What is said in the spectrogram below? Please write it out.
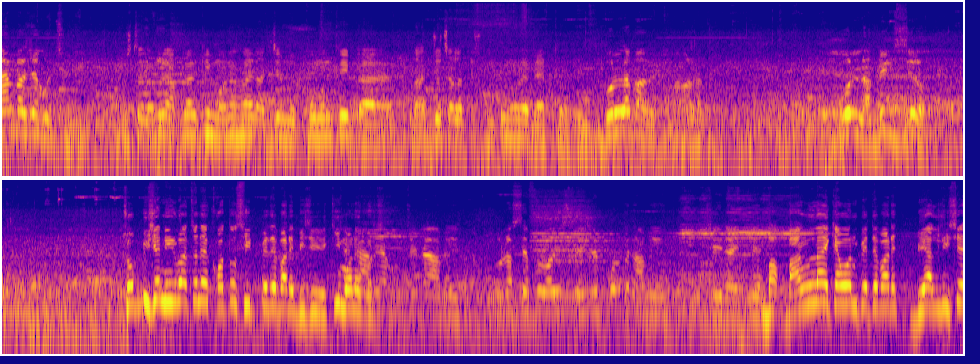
গান বাজনা করছেন মিস্টার গাঙ্গুলি আপনার কি মনে হয় রাজ্যের মুখ্যমন্ত্রী রাজ্য চালাতে সম্পূর্ণভাবে ব্যর্থ? গোল্লা পাবেন আমার হাতে। গোল্লা বিগ জিরো চব্বিশে নির্বাচনে কত সিট পেতে পারে বিজেপি? কি মনে করছে সেটা আমি ওরা সেফোলজিস্ট হিসেব করবেন আমি সেই দায়িত্বে বা- বাংলায় কেমন পেতে পারে বিয়াল্লিশে?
